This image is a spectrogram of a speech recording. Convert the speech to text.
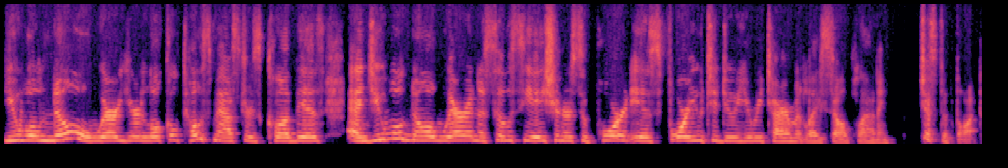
You will know where your local Toastmasters club is, and you will know where an association or support is for you to do your retirement lifestyle planning. Just a thought.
